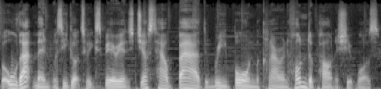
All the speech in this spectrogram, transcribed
but all that meant was he got to experience just how bad the reborn McLaren Honda partnership was.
